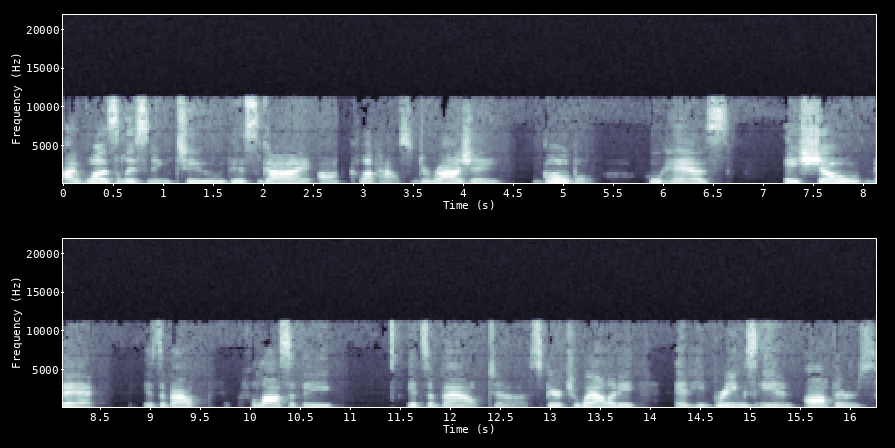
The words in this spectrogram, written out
I was listening to this guy on Clubhouse, Daraje Global, who has a show that is about philosophy, it's about uh, spirituality, and he brings in authors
